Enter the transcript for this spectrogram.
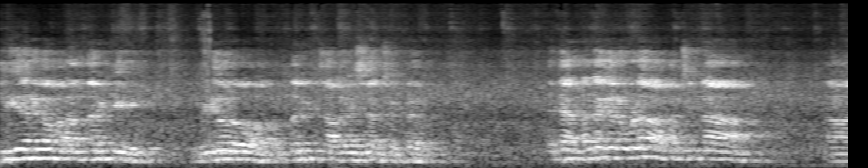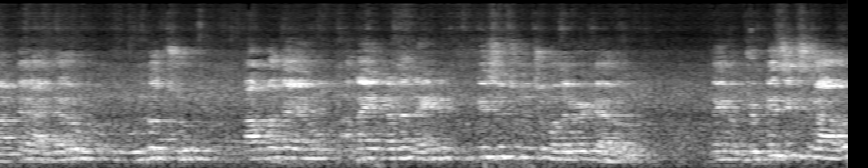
క్లియర్గా మనందరికీ వీడియోలో అందరికీ చాలా విషయాలు చెప్పారు. అయితే అన్న దగ్గర కూడా ఒక చిన్న అంటే ఆయన దగ్గర ఉండొచ్చు. కాకపోతే అన్న ఏంటంటే నైన్టీన్ ఫిఫ్టీ సిక్స్ నుంచి మొదలుపెట్టారు. నేను ఫిఫ్టీ సిక్స్ కాదు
